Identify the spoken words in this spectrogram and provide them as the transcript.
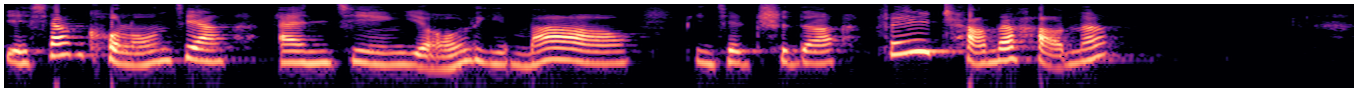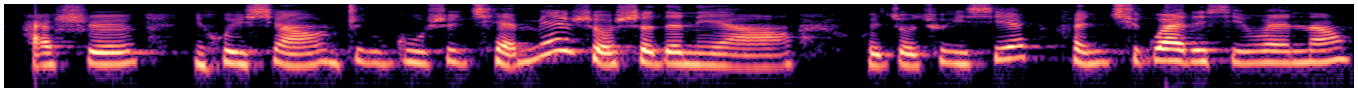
也像恐龙这样安静、有礼貌，并且吃的非常的好呢？还是你会像这个故事前面所说的那样，会做出一些很奇怪的行为呢？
